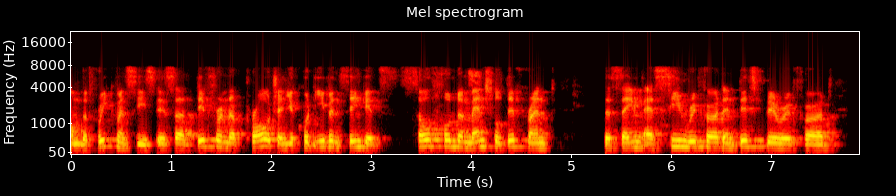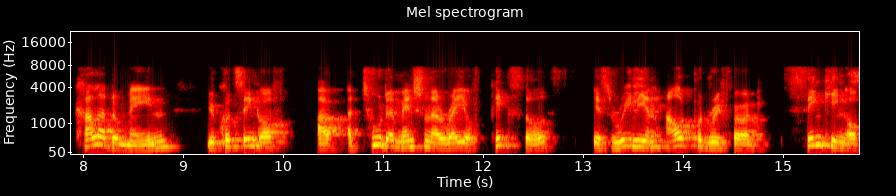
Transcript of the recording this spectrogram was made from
on the frequencies is a different approach. And you could even think it's so fundamental different, the same as scene referred and display referred color domain. You could think of a, a two-dimensional array of pixels is really an output referred thinking of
